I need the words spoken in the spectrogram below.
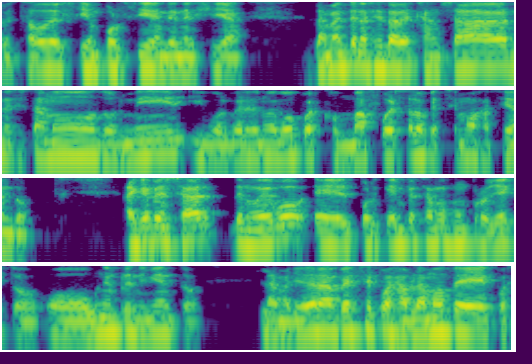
estado del 100% de energía. La mente necesita descansar, necesitamos dormir y volver de nuevo pues con más fuerza a lo que estemos haciendo. Hay que pensar de nuevo el por qué empezamos un proyecto o un emprendimiento. La mayoría de las veces pues hablamos de pues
